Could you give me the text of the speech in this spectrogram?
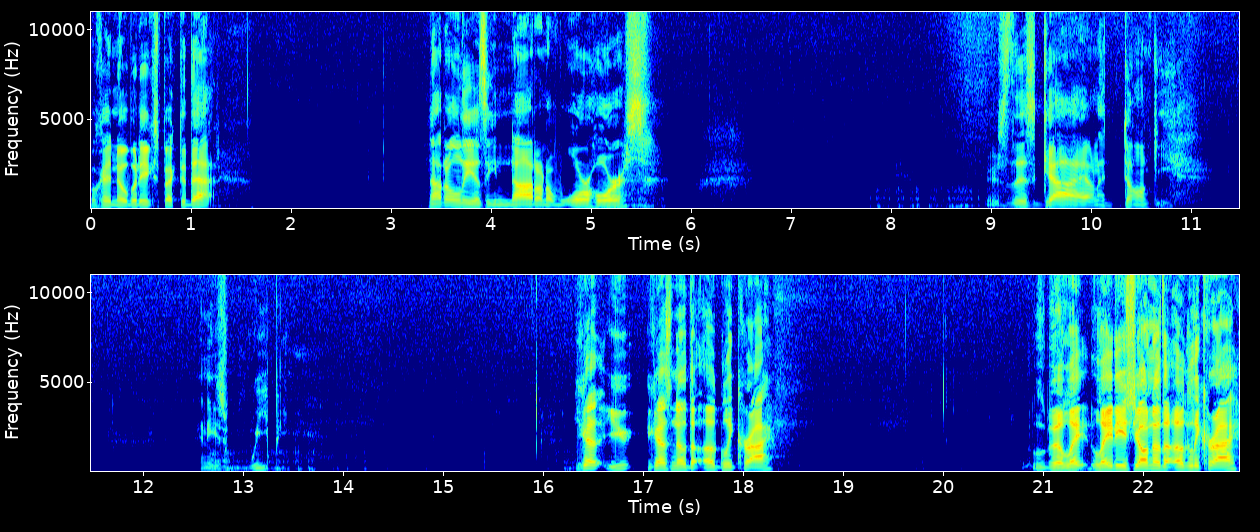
Okay, nobody expected that. Not only is he not on a war horse, There's this guy on a donkey, and he's weeping. You guys, you, you guys know the ugly cry? The la- ladies, y'all know the ugly cry?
